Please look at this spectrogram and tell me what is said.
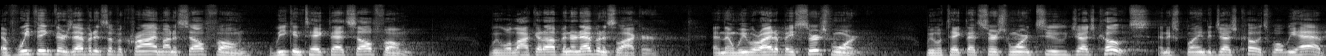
If we think there's evidence of a crime on a cell phone, we can take that cell phone. We will lock it up in an evidence locker, and then we will write up a search warrant. We will take that search warrant to Judge Coates and explain to Judge Coates what we have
